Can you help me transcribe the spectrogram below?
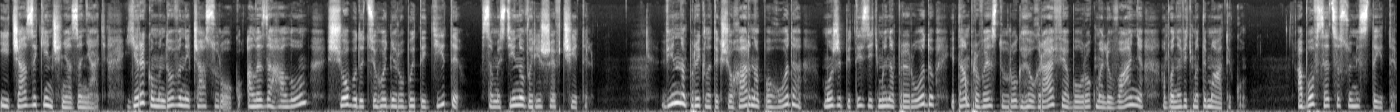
і час закінчення занять, є рекомендований час уроку, але загалом, що будуть сьогодні робити діти, самостійно вирішує вчитель. Він, наприклад, якщо гарна погода, може піти з дітьми на природу і там провести урок географії або урок малювання, або навіть математику, або все це сумістити.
